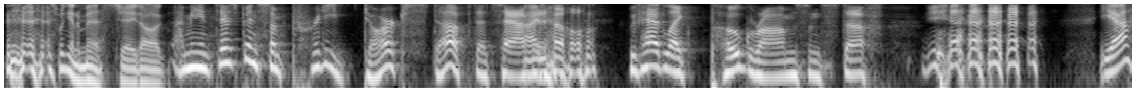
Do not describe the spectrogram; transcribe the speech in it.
swing and a miss, J Dog. I mean, there's been some pretty dark stuff that's happened. I know. We've had, like, pogroms and stuff. Yeah. yeah.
